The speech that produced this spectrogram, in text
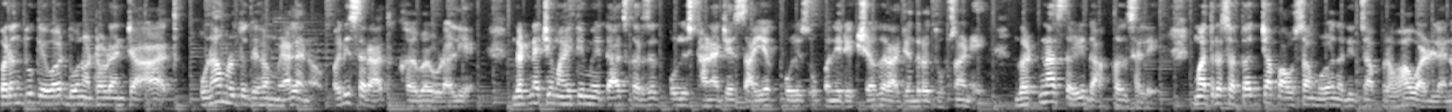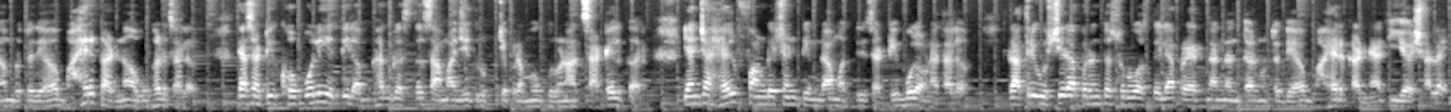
परंतु केवळ दोन आठवड्यांच्या आत पुन्हा मृतदेह मिळाल्यानं परिसरात खळबळ उडाली आहे. घटनेची माहिती मिळताच कर्जत पोलीस ठाण्याचे सहाय्यक पोलीस उपनिरीक्षक राजेंद्र धुसाणे घटनास्थळी दाखल झाले. मात्र सततच्या पावसामुळे नदीचा प्रवाह वाढल्यानं मृतदेह बाहेर काढणं अवघड झालं. त्यासाठी खोपोली येथील अपघातग्रस्त सामाजिक ग्रुपचे प्रमुख गुरुनाथ साटेलकर यांच्या हेल्प फाउंडेशन टीमला मदतीसाठी बोलावण्यात आलं. रात्री उशिरापर्यंत सुरू असलेल्या प्रयत्नांनंतर मृतदेह बाहेर काढण्यात यश आलंय.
